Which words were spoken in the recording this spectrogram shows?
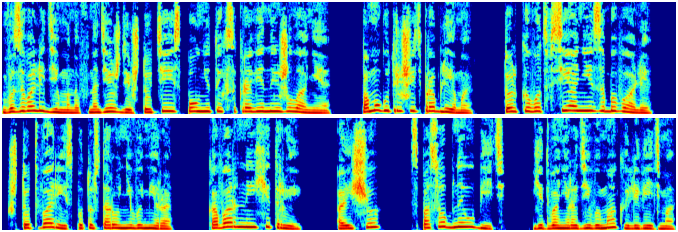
вызывали демонов в надежде, что те исполнят их сокровенные желания, помогут решить проблемы. Только вот все они забывали, что твари из потустороннего мира коварные и хитры, а еще способны убить, едва нерадивый маг или ведьма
